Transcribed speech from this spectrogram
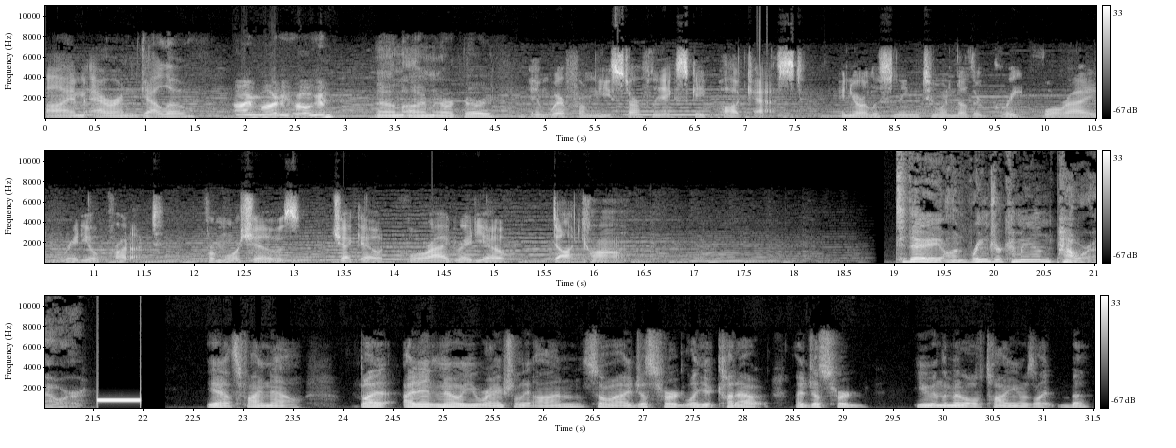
I'm Aaron Gallo, I'm Marty Hogan. And I'm Eric Berry. and we're from the Starfleet Escape podcast, and you're listening to another great Four Eyed Radio product. For more shows, check out foureyedradio.com. Today on Ranger Command Power Hour. Yeah, it's fine now. But I didn't know you were actually on, so I just heard like it cut out. I just heard you in the middle of talking. I was like, Buh.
